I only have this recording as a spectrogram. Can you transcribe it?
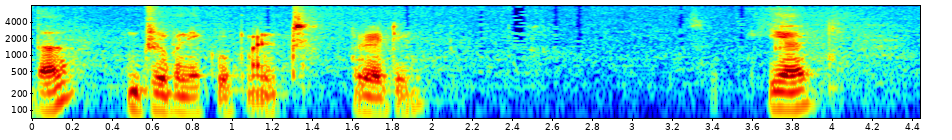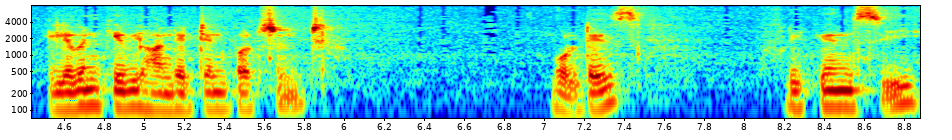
the driven equipment rating. So here 11 kV 110 percent voltage frequency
